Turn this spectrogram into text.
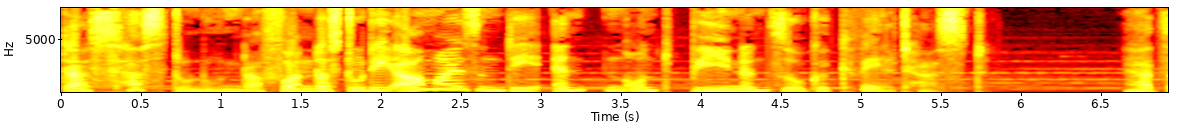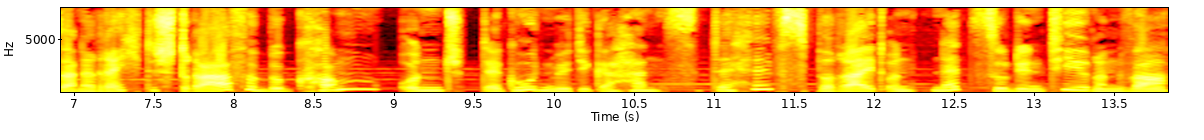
das hast du nun davon, dass du die Ameisen, die Enten und Bienen so gequält hast. Er hat seine rechte Strafe bekommen und der gutmütige Hans, der hilfsbereit und nett zu den Tieren war,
